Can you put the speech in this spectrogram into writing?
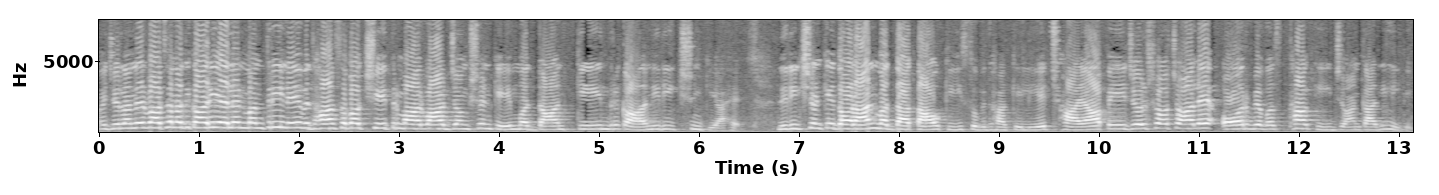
वहीं जिला निर्वाचन अधिकारी एलएन मंत्री ने विधानसभा क्षेत्र मारवाड़ जंक्शन के मतदान केंद्र का निरीक्षण किया है। निरीक्षण के दौरान मतदाताओं की सुविधा के लिए छाया पेयजल शौचालय और व्यवस्था की जानकारी ली गई।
